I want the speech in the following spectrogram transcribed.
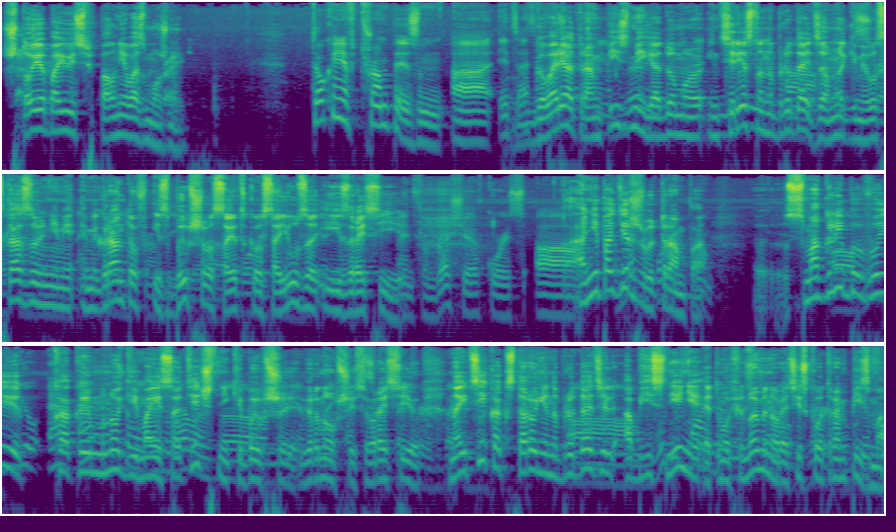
что, я боюсь, вполне возможно. Uh, Говоря о трампизме, я думаю, интересно наблюдать за многими высказываниями эмигрантов из бывшего Советского Союза и из России. Uh, Они поддерживают Трампа. Смогли бы вы, как и многие мои соотечественники, бывшие, вернувшиеся в Россию, найти как сторонний наблюдатель объяснение этому феномену российского трампизма?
